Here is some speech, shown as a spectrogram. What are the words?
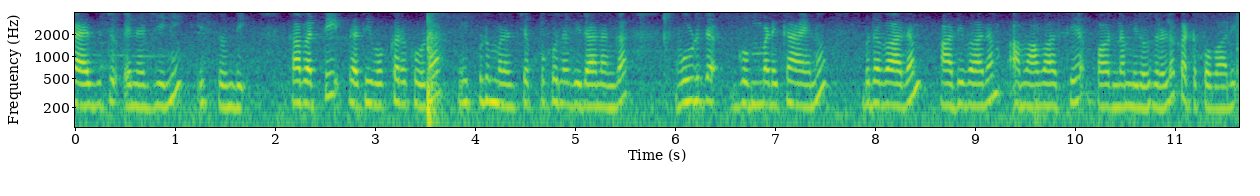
పాజిటివ్ ఎనర్జీని ఇస్తుంది. కాబట్టి ప్రతి ఒక్కరు కూడా ఇప్పుడు మనం చెప్పుకున్న విధానంగా బూడిద గుమ్మడికాయను బుధవారం ఆదివారం అమావాస్య పౌర్ణమి రోజులలో కట్టుకోవాలి.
